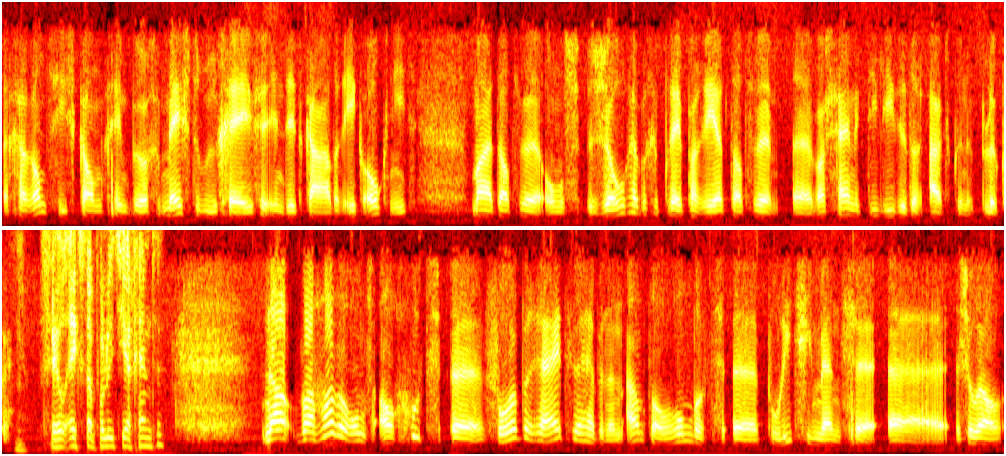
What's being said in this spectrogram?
garanties kan geen burgemeester u geven in dit kader, ik ook niet... Maar dat we ons zo hebben geprepareerd dat we uh, waarschijnlijk die lieden eruit kunnen plukken. Veel extra politieagenten? Nou, we hadden ons al goed uh, voorbereid. We hebben een aantal honderd uh, politiemensen, zowel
